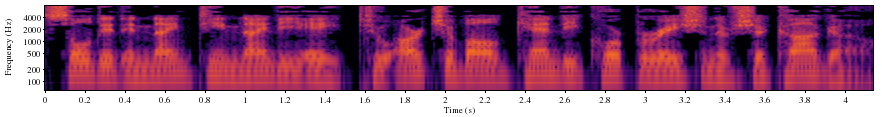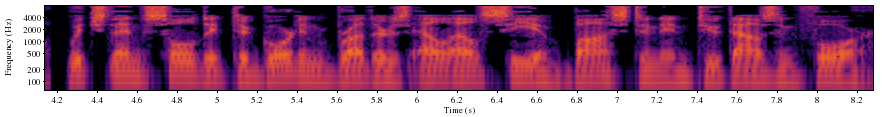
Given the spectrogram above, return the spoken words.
sold it in 1998 to Archibald Candy Corporation of Chicago, which then sold it to Gordon Brothers LLC of Boston in 2004.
